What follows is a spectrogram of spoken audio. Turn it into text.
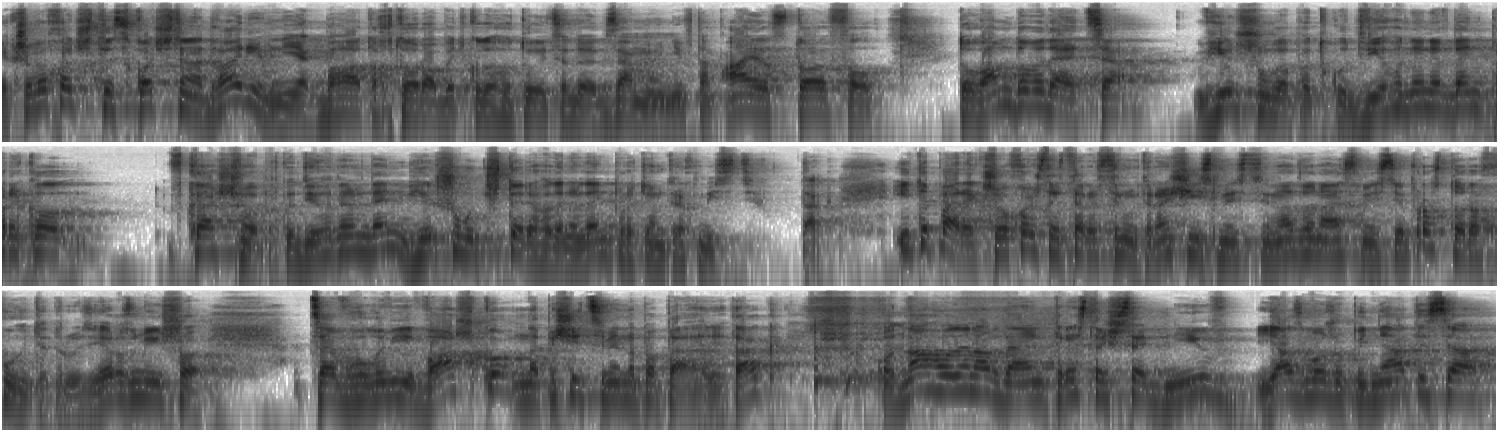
Якщо ви хочете скочити на два рівні, як багато хто робить, коли готується до екзаменів, там IELTS, TOEFL, то вам доведеться в гіршому випадку 2 години в день приклад. В кращому випадку 2 години в день, в гіршому 4 години в день протягом 3 місяців. Так. І тепер, якщо ви хочете це розтягнути на 6 місяців, на 12 місяців, просто рахуйте, друзі. Я розумію, що це в голові важко, напишіть собі на папері, так? Одна година в день, 360 днів, я зможу піднятися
